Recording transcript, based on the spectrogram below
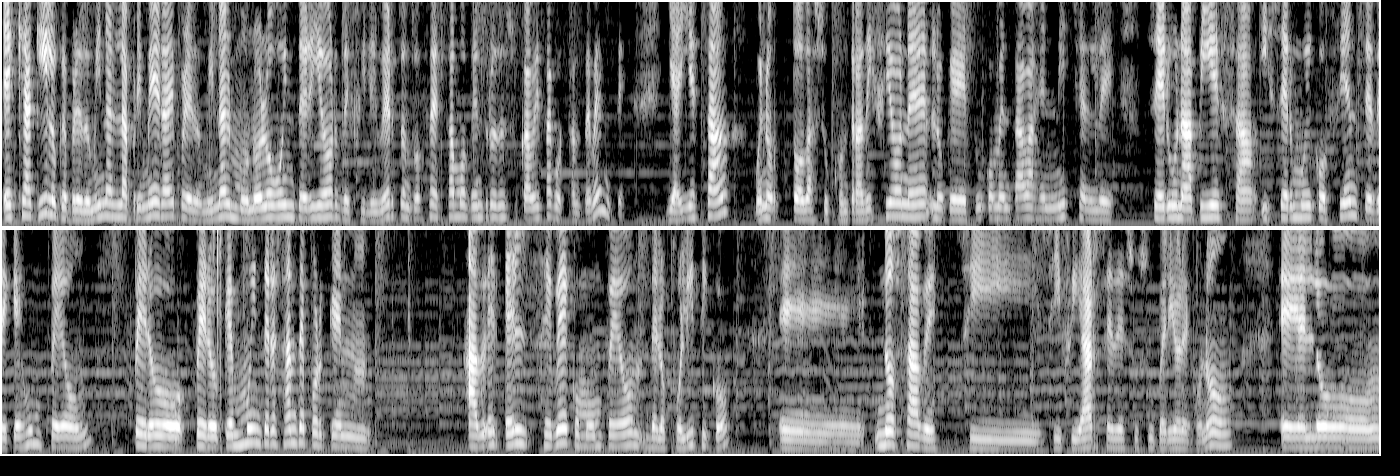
Es que aquí lo que predomina es la primera y predomina el monólogo interior de Filiberto, entonces estamos dentro de su cabeza constantemente. Y ahí están, bueno, todas sus contradicciones, lo que tú comentabas en Nietzsche, de ser una pieza y ser muy consciente de que es un peón, pero, pero que es muy interesante porque en- a ve- él se ve como un peón de los políticos, eh, no sabe si, si fiarse de sus superiores o no. Eh, lo,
